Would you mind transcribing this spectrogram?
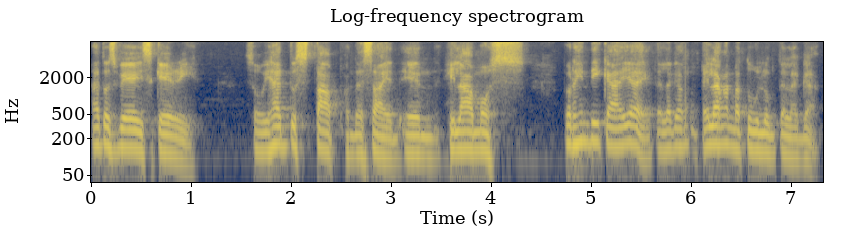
That was very scary. So we had to stop on the side and hilamos. Pero hindi kaya eh. Talagang kailangan matulog talaga.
